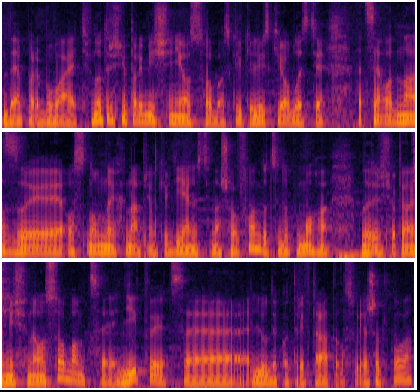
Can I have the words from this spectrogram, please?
де перебувають внутрішньо переміщені особи, оскільки Львівській області це одна з основних напрямків діяльності нашого фонду. Це допомога внутрішньо переміщеним особам, це діти, це люди, котрі втратили своє житло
